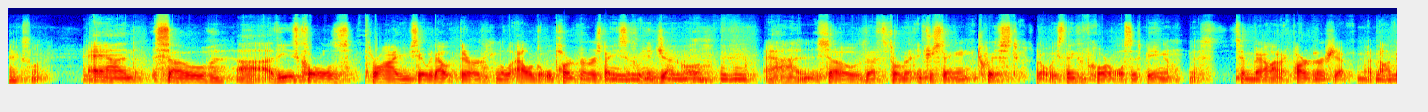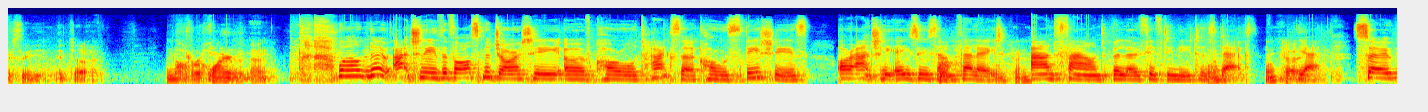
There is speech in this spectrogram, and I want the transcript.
Excellent. And so uh, these corals thrive, you say, without their little algal partners, mm-hmm, basically, in mm-hmm, general. Mm-hmm. And so that's sort of an interesting twist. We always think of corals as being this symbiotic partnership, but obviously it's a, not a requirement then. Well, no, actually, the vast majority of coral taxa, coral species, are actually azooxanthellate and found below 50 meters depth. Okay. Yeah. So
